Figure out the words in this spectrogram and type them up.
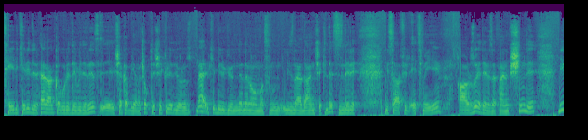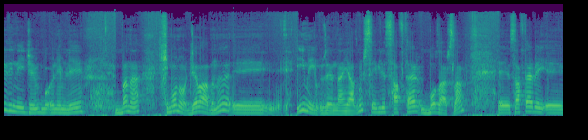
tehlikelidir. Her an kabul edebiliriz. E, şaka bir yana çok teşekkür ediyoruz. Belki bir gün neden olmasın bizler de aynı şekilde sizleri misafir etmeyi arzu ederiz efendim. Şimdi bir dinleyicim bu önemli bana kimono cevabını e, e-mail üzerinden yazmış. Sevgili Safter Bozarslan. E, Safter Bey e,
